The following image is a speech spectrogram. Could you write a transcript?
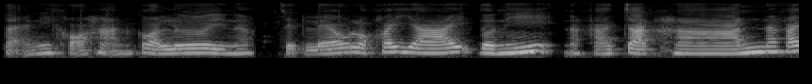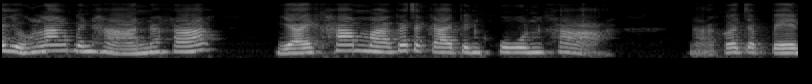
แต่อันนี้ขอหารก่อนเลยนะ เสร็จแล้วเราค่อยย้ายตัวนี้นะคะ จากหารนะคะ อยู่ข้างล่างเป็นหารนะคะ ย้ายข้ามมาก็จะกลายเป็นคูณค่ะ นะก็จะเป็น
